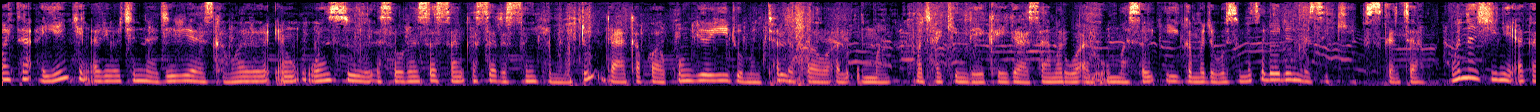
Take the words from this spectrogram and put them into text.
Mata a yankin arewacin najeriya kamar 'yan uwansu a sauran sassan ƙasar sun himmatu da kafa kungiyoyi domin tallafawa al'umma. Matakin da ya kai ga samarwa al'umma sauƙi game da wasu matsalolin da suke fuskanta. Wannan shine aka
